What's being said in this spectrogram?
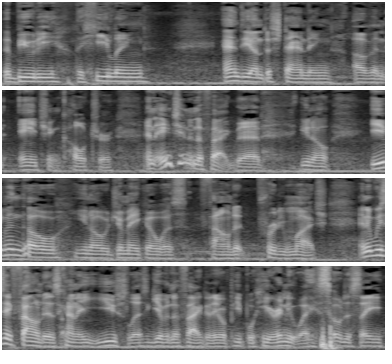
the beauty, the healing, and the understanding of an ancient culture. And ancient in the fact that, you know, even though, you know, Jamaica was founded pretty much, and we say founded is kind of useless given the fact that there were people here anyway. So to say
